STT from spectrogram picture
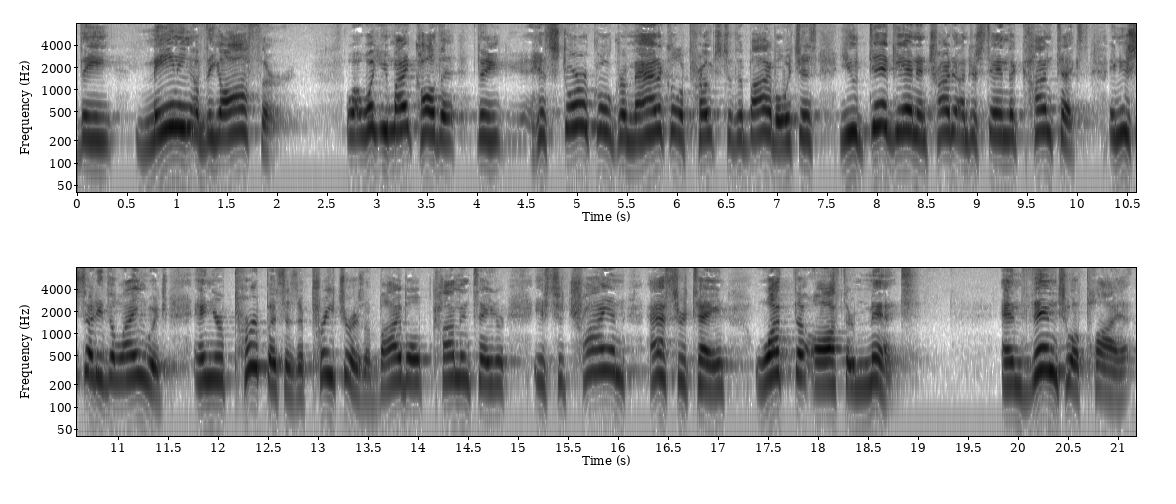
the meaning of the author, what you might call the, the historical grammatical approach to the Bible, which is you dig in and try to understand the context and you study the language. And your purpose as a preacher, as a Bible commentator, is to try and ascertain what the author meant and then to apply it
